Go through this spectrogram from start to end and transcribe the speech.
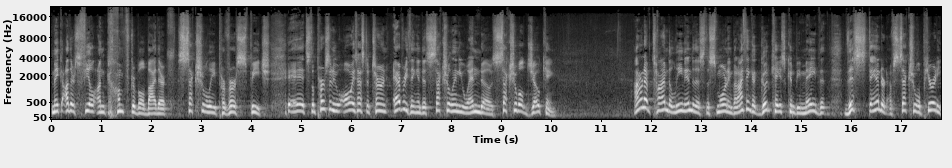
make others feel uncomfortable by their sexually perverse speech. It's the person who always has to turn everything into sexual innuendos, sexual joking. I don't have time to lean into this this morning, but I think a good case can be made that this standard of sexual purity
